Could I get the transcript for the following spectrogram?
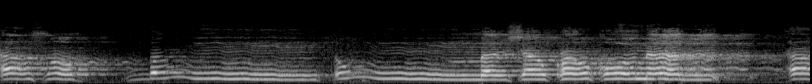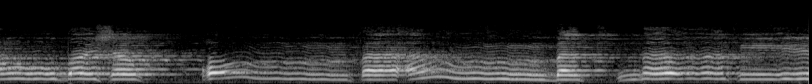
أصبا ثم شققنا الأرض شقا فأنبتنا فيها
